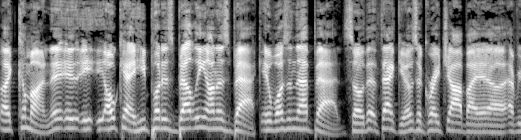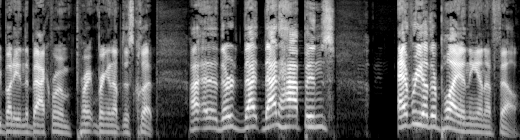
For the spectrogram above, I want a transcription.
like come on. It, it, it, okay, he put his belly on his back. It wasn't that bad. So th- thank you. It was a great job by uh, everybody in the back room pr- bringing up this clip. Uh, there that that happens every other play in the NFL.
